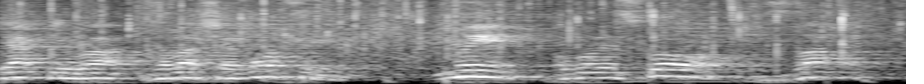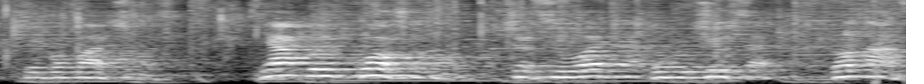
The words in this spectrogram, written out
Дякую вам за ваші емоції. Ми обов'язково з вами ще побачимось. Дякую кожному, що сьогодні долучився до нас.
